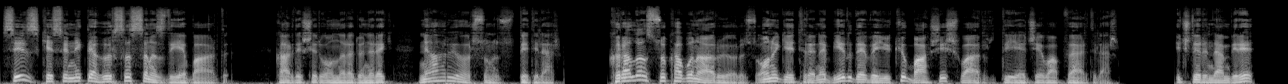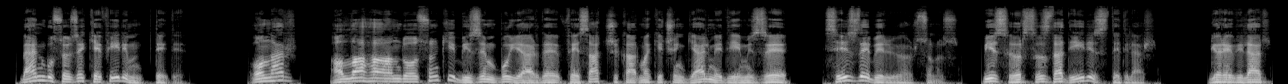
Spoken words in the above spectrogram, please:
siz kesinlikle hırsızsınız.'' diye bağırdı. Kardeşleri onlara dönerek ''Ne arıyorsunuz?'' dediler. ''Kralın su kabını arıyoruz, onu getirene bir deve yükü bahşiş var.'' diye cevap verdiler. İçlerinden biri ''Ben bu söze kefilim.'' dedi. Onlar Allah'a andolsun ki bizim bu yerde fesat çıkarmak için gelmediğimizi siz de biliyorsunuz. Biz hırsız da değiliz dediler. Görevliler,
